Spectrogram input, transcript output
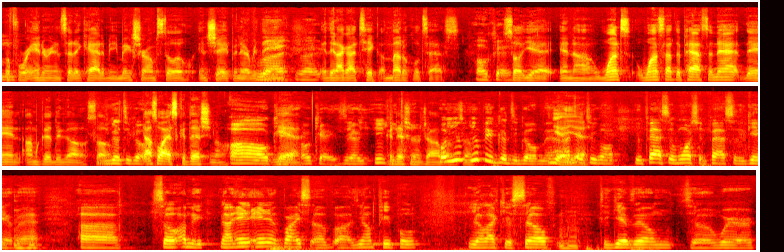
before entering into the academy, make sure I'm still in shape and everything. Right, right. And then I got to take a medical test. Okay. So yeah, and uh, once once after passing that, then I'm good to go. So You're good to go. That's why it's conditional. Oh, okay, Yeah. okay. So you, Conditional job Well, you you'll be good to go, man. Yeah, I think yeah. Mm-hmm. you're going. You pass it once, you pass it again, man. Uh, so I mean, now any, any advice of uh, young people, you know, like yourself, Mm-hmm. to give them to where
